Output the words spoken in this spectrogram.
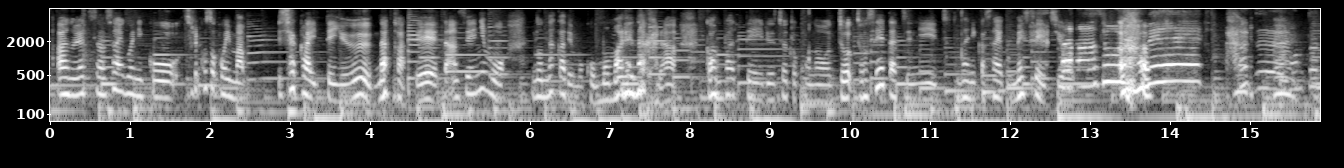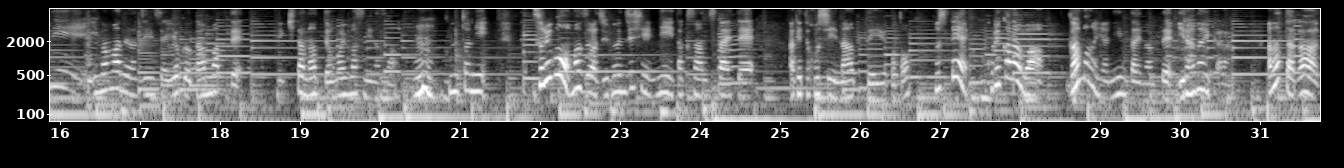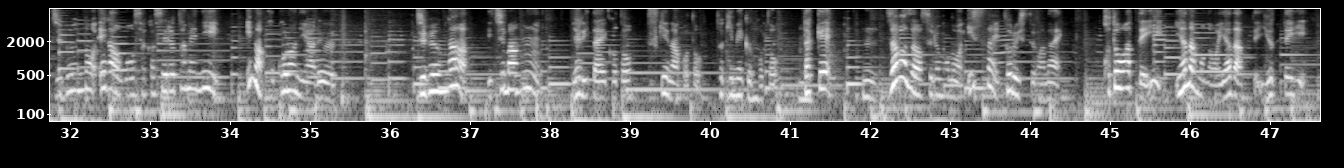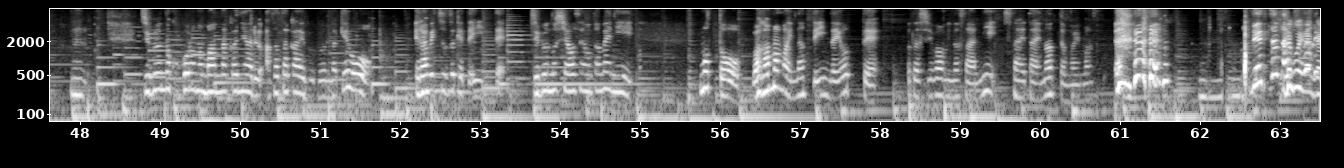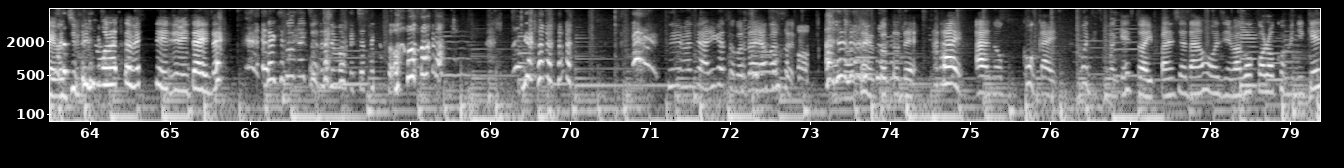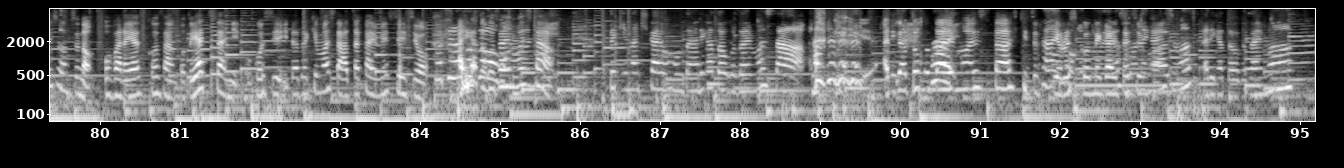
あのやつさん最後にこうそれこそこう今社会っていう中で男性にもの中でもこう揉まれながら頑張っているちょっとこの女女性たちにちょっと何か最後メッセージを。あそうですね。まず、はい、本当に今までの人生よく頑張ってきたなって思います皆さん。うん、本当に。それもまずは自分自身にたくさん伝えてあげてほしいなっていうこと。そしてこれからは我慢や忍耐なんていらないから。あなたが自分の笑顔を咲かせるために今心にある自分が一番やりたいこと好きなことときめくことだけ、うん、ざわざわするものは一切取る必要はない。断っていい嫌なものは嫌だって言っていい、うん、自分の心の真ん中にある温かい部分だけを選び続けていいって自分の幸せのためにもっとわがままになっていいんだよって私は皆さんに伝えたいなって思います。めっちゃすごいなんか今自分にもらったメッセージみたいな。泣きそうになっちゃった。私もめっちゃ泣きそう。すみません、ありがとうございます。ということで、はい、あの今回本日のゲストは一般社団法人和心コミュニケーションズの小原靖子さんことやちさんにお越しいただきました。温かいメッセージをありがとうございました。素敵な機会を本当にありがとうございました。ありがとうございました。はい、引き続きよろしくお願いいたします。はい、ありがとうございます。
